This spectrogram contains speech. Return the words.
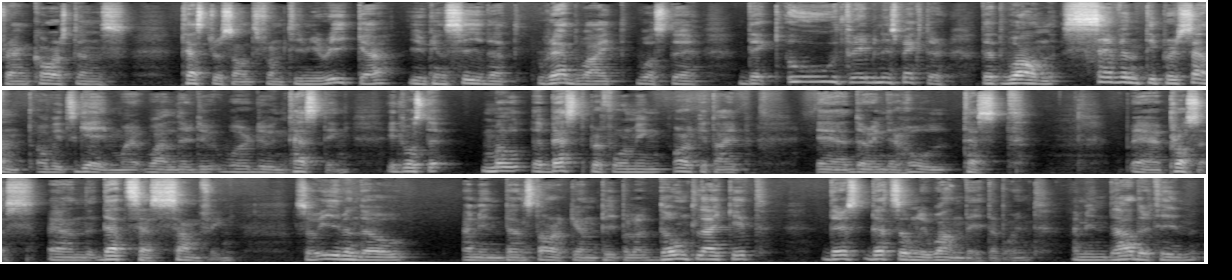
Frank Karsten's test results from Team Eureka, you can see that Red White was the deck, ooh, Thraben Inspector, that won 70% of its game while they do, were doing testing. It was the, mo- the best performing archetype uh, during their whole test uh, process, and that says something. So even though I mean Ben Stark and people are, don't like it, there's that's only one data point. I mean the other team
